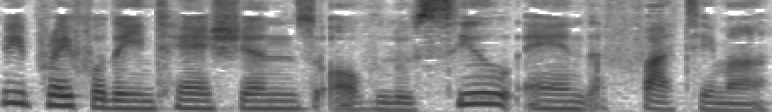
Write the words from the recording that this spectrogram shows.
We pray for the intentions of Lucille and Fatima.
